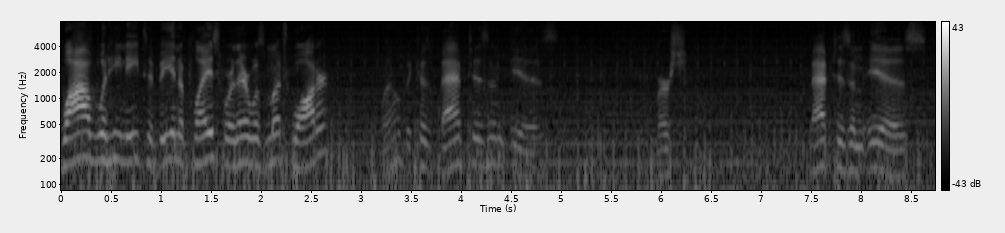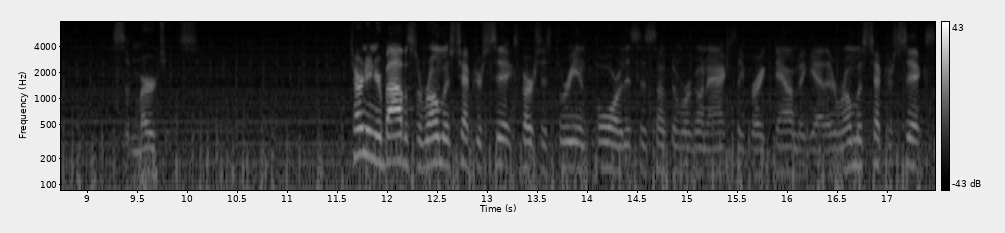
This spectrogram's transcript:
Why would he need to be in a place where there was much water? Well, because baptism is immersion. Baptism is submergence. Turning your Bibles to Romans chapter 6, verses 3 and 4. This is something we're going to actually break down together. Romans chapter 6,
